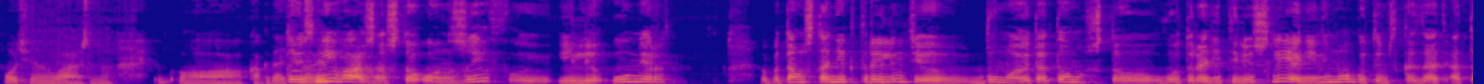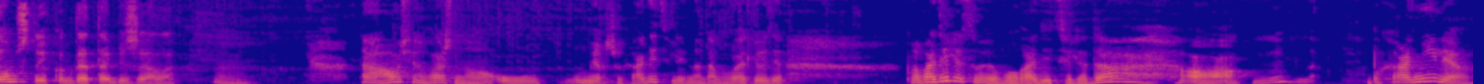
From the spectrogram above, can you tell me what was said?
Очень важно, а, когда То человек... есть не важно, что он жив э, или умер, потому что некоторые люди думают о том, что вот родители ушли, они не могут им сказать о том, что их когда-то обижало. Да, очень важно у умерших родителей, иногда бывают люди, проводили своего родителя, да, угу. похоронили,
